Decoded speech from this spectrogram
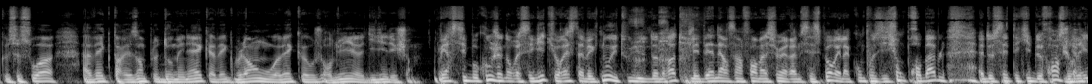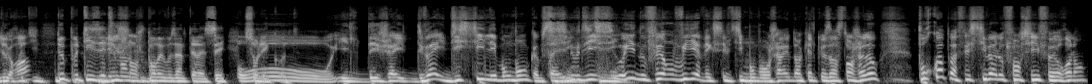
que ce soit avec par exemple Domenech, avec Blanc ou avec euh, aujourd'hui euh, Didier Deschamps. Merci beaucoup, Jeannot Ressegui. Tu restes avec nous et tu nous donneras toutes les dernières informations RMC Sport et la composition probable de cette équipe de France. y deux, aura petits, deux petits éléments qui pourraient vous intéresser sur les côtes. Oh, il déjà, il, déjà, il distille les bonbons comme ça. Il nous dit, oui, il nous fait envie avec ces petits bonbons. J'arrive dans quelques instants, Jeannot. Pourquoi pas festival offensif, euh, Roland?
